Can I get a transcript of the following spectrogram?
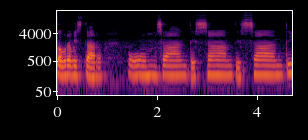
గౌరవిస్తారు. ఓం శాంతి శాంతి శాంతి.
